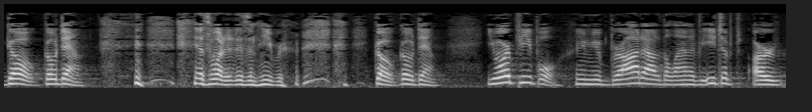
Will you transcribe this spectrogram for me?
Go, go down. That's what it is in Hebrew. go, go down. Your people, whom you brought out of the land of Egypt, are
